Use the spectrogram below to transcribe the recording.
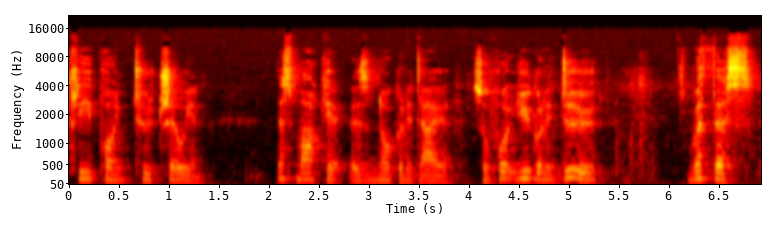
3.2 trillion. This market is not going to die. So what you're going to do with this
